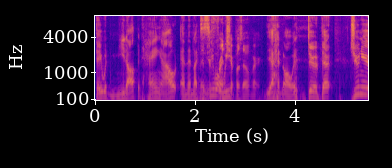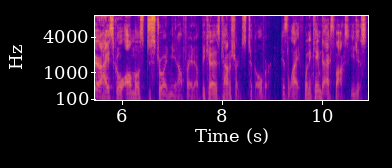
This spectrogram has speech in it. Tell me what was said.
they would meet up and hang out and then like And to then see your what friendship we was over. yeah, no, it, dude. Junior year of high school almost destroyed me and Alfredo because Counter Strike just took over his life. When it came to Xbox, he just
